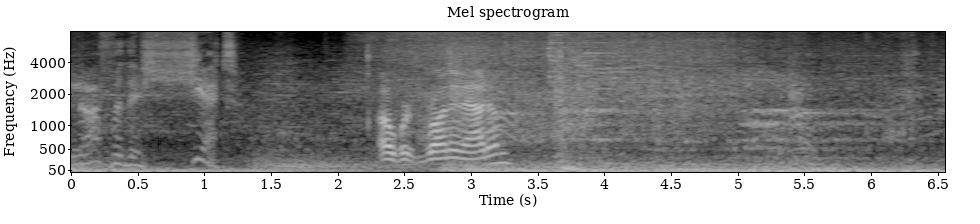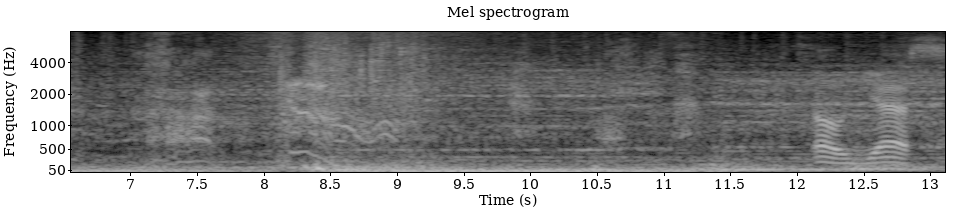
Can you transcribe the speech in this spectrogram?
Enough of this shit! Oh, we're running at him? Oh, yes.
